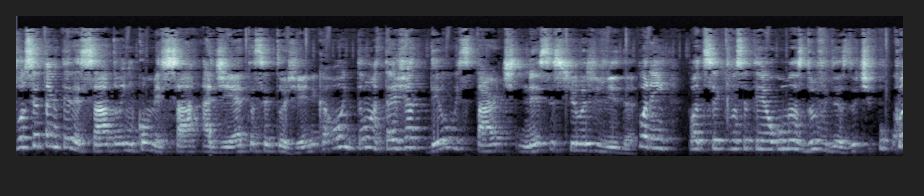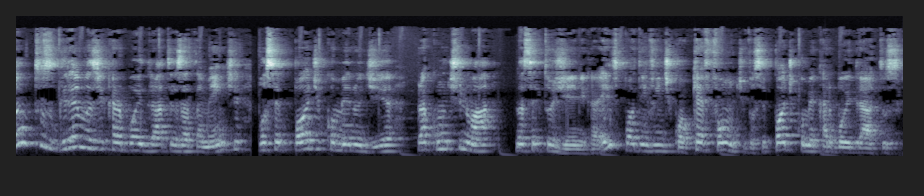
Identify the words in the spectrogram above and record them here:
Você está interessado em começar a dieta cetogênica ou então até já deu o start nesse estilo de vida. Porém, pode ser que você tenha algumas dúvidas do tipo quantos gramas de carboidrato exatamente você pode comer no dia para continuar na cetogênica. Eles podem vir de qualquer fonte, você pode comer carboidratos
